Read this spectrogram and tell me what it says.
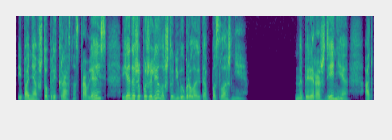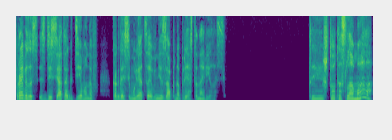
и поняв, что прекрасно справляюсь, я даже пожалела, что не выбрала этап посложнее. На перерождение отправилась с десяток демонов, когда симуляция внезапно приостановилась. «Ты что-то сломала?»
